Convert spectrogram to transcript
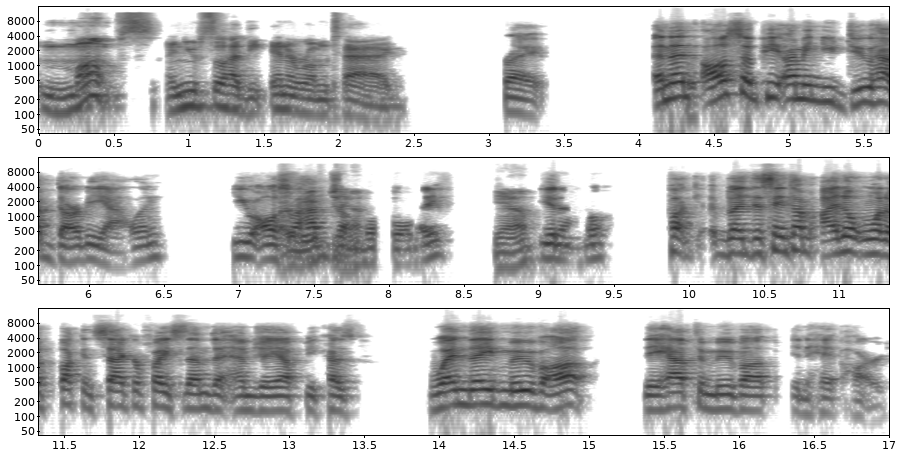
months, and you still had the interim tag. Right. And then also, P- I mean, you do have Darby Allin. You also Darby, have yeah. Jungle Boy. Yeah, You know, fuck. But at the same time, I don't want to fucking sacrifice them to MJF because when they move up, they have to move up and hit hard.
